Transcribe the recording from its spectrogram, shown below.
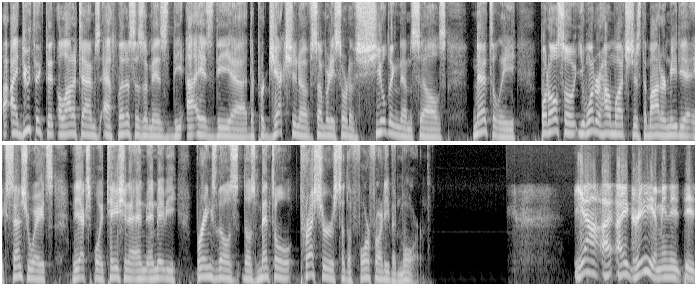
I do think that a lot of times athleticism is the uh, is the uh, the projection of somebody sort of shielding themselves mentally, but also you wonder how much just the modern media accentuates the exploitation and, and maybe brings those those mental pressures to the forefront even more. Yeah, I, I agree. I mean, these,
